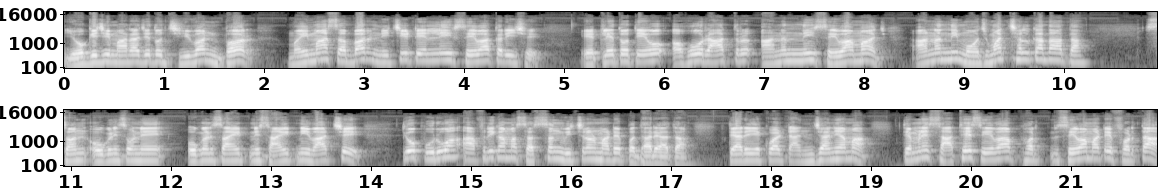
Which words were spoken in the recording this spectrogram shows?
યોગીજી મહારાજે તો જીવનભર મહિમાસભર નીચી ટેલની સેવા કરી છે. એટલે તો તેઓ અહોરાત્ર આનંદની સેવામાં જ, આનંદની મોજમાં જ છલકાતા હતા. સન ઓગણીસો ને ઓગણસાઠની સાહીઠની વાત છે, તેઓ પૂર્વ આફ્રિકામાં સત્સંગ વિચરણ માટે પધાર્યા હતા. ત્યારે એકવાર ટાંઝાનિયામાં તેમણે સાથે સેવા ફર, સેવા માટે ફરતા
